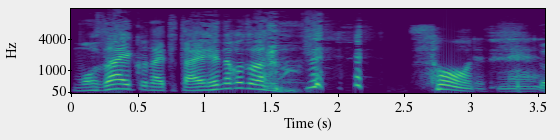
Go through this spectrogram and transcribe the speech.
モザイクないと大変なことだろうね。そうですね。う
